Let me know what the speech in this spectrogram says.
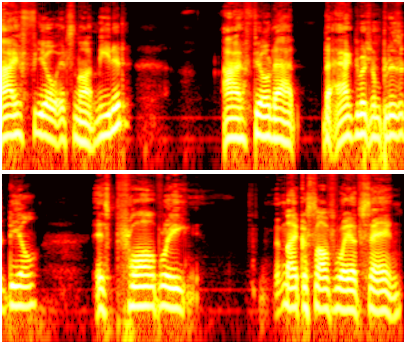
I feel it's not needed. I feel that the Activision Blizzard deal is probably Microsoft's way of saying,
